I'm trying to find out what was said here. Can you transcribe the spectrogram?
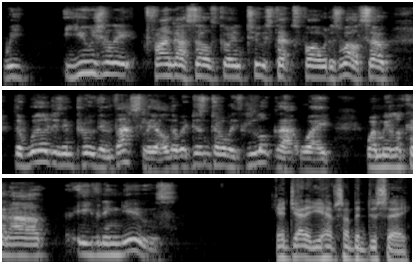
we usually find ourselves going two steps forward as well. So the world is improving vastly, although it doesn't always look that way when we look at our evening news. And Janet, you have something to say.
